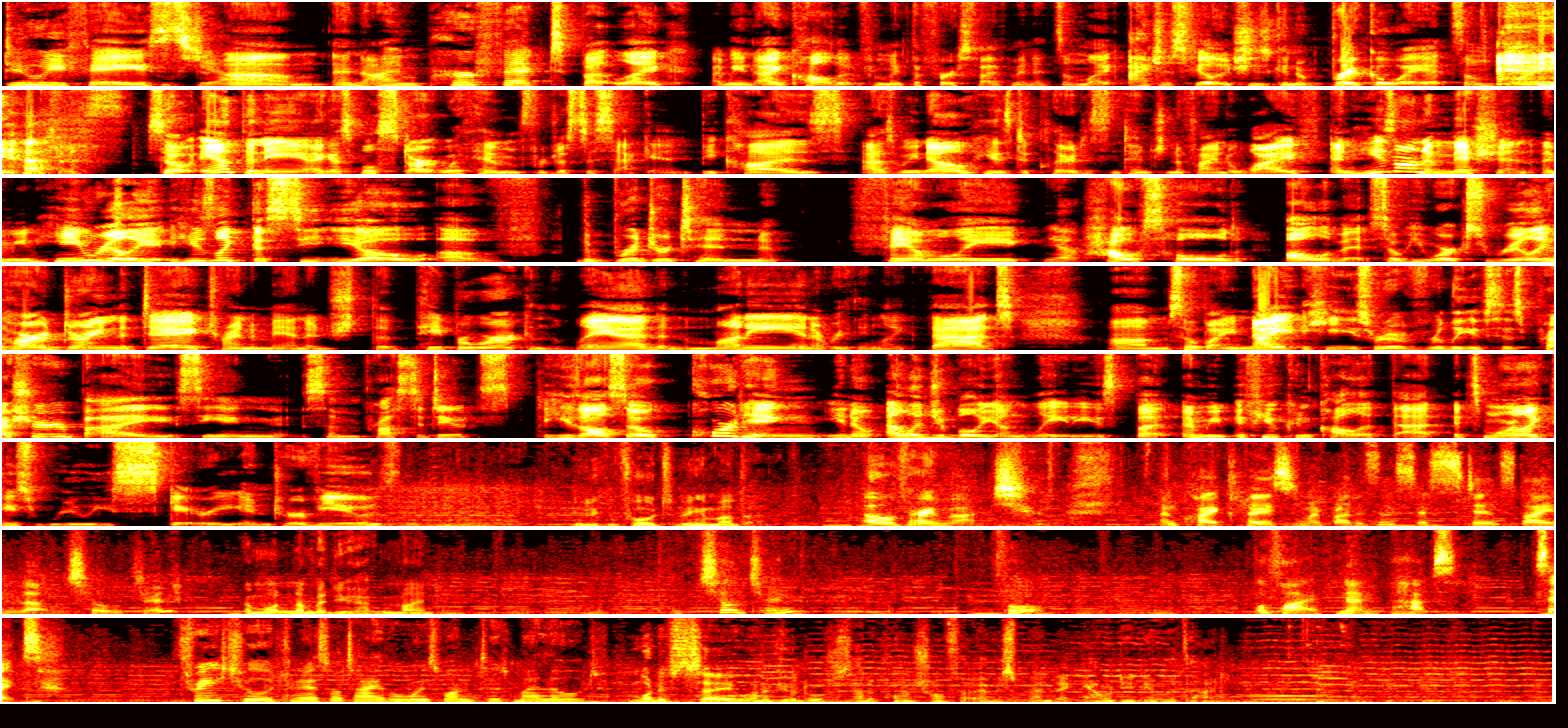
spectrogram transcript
dewy faced Yeah. um and i'm perfect but like i mean i called it from like the first five minutes i'm like i just feel like she's gonna break away at some point yes. so anthony i guess we'll start with him for just a second because as we know he has declared his intention to find a wife and he's on a mission i mean he really he's like the ceo of the bridgerton family, Yep. household, all of it. So he works really hard during the day trying to manage the paperwork and the land and the money and everything like that. Um, so by night, he sort of relieves his pressure by seeing some prostitutes. He's also courting, you know, eligible young ladies, but I mean, if you can call it that, it's more like these really scary interviews. You're looking forward to being a mother? Oh, very much. I'm quite close with my brothers and sisters. I love children. And what number do you have in mind? Children? Four. Or five, no, perhaps. Six. Three children is what I've always wanted, my lord. What if, say, one of your daughters had a penchant for overspending? How would you deal with that?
